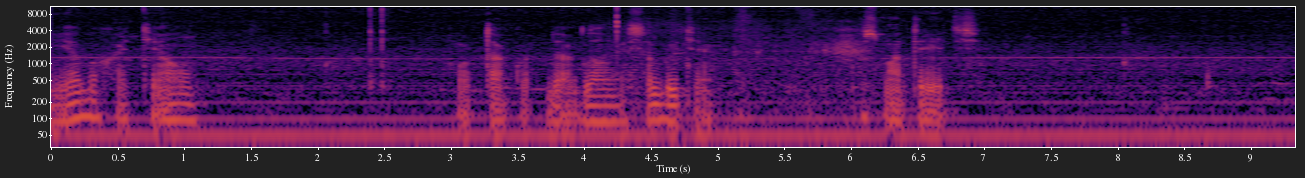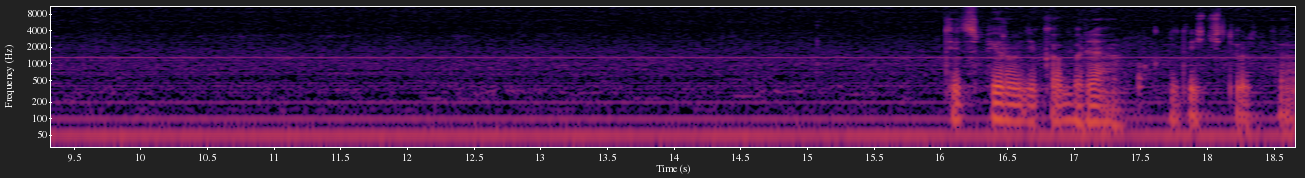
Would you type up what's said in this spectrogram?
Я бы хотел вот так вот, да, главные события посмотреть. Тридцать первого декабря две тысячи четвертого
